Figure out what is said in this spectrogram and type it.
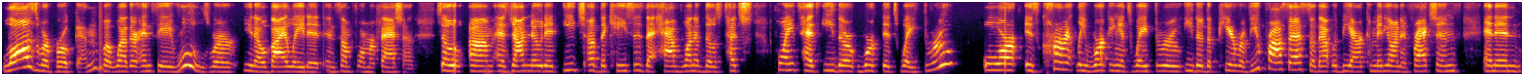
laws were broken, but whether NCA rules were, you know, violated in some form or fashion. So um, as John noted, each of the cases that have one of those touch points has either worked its way through or is currently working its way through either the peer review process, so that would be our committee on infractions, and in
